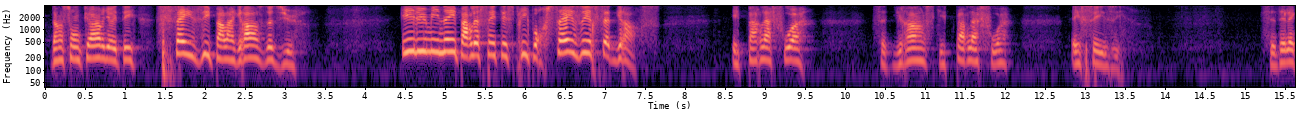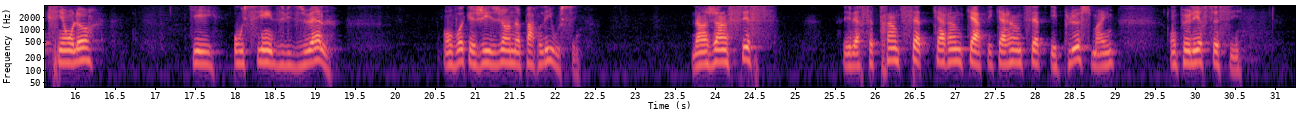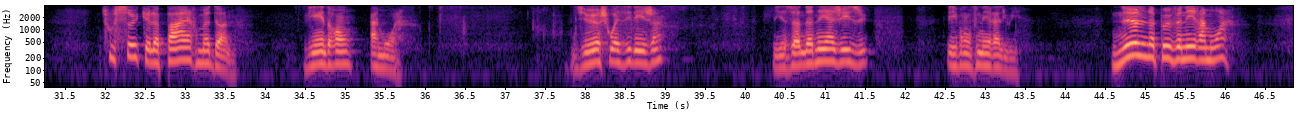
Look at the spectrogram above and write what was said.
Dans son cœur, il a été saisi par la grâce de Dieu, illuminé par le Saint-Esprit pour saisir cette grâce. Et par la foi, cette grâce qui est par la foi, est saisie. Cette élection-là, qui est aussi individuelle, on voit que Jésus en a parlé aussi. Dans Jean 6, les versets 37, 44 et 47 et plus même, on peut lire ceci. Tous ceux que le Père me donne viendront à moi. Dieu a choisi des gens, il les a donnés à Jésus et ils vont venir à lui. Nul ne peut venir à moi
